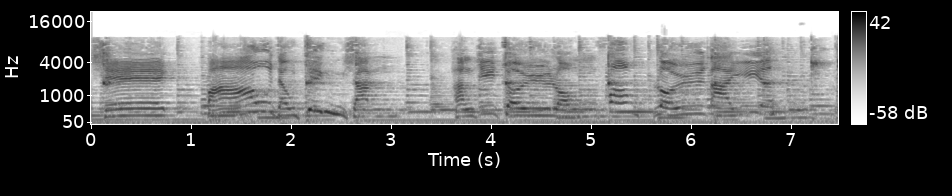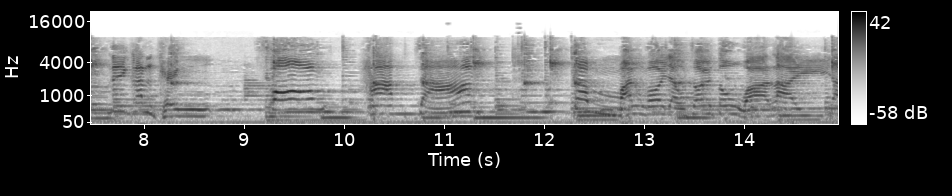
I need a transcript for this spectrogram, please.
食饱就精神，行至聚龙坊里底啊！琼芳客栈，今晚我又再到华丽呀！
